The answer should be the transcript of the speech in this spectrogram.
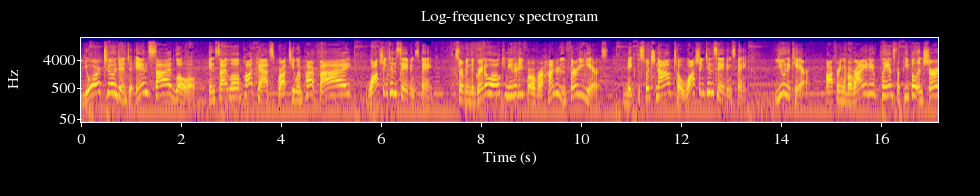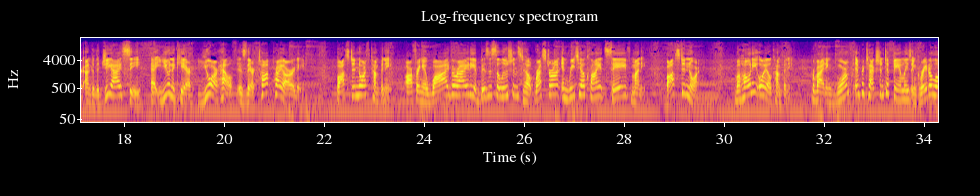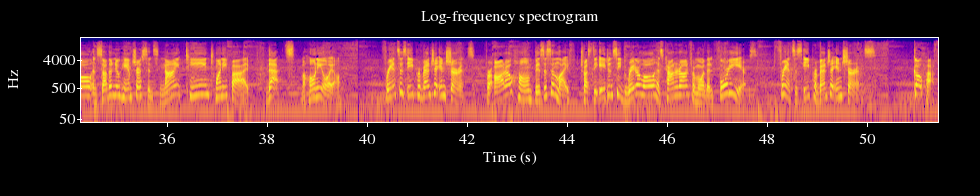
You're tuned into Inside Lowell. Inside Lowell podcast brought to you in part by Washington Savings Bank, serving the greater Lowell community for over 130 years. Make the switch now to Washington Savings Bank. Unicare, offering a variety of plans for people insured under the GIC. At Unicare, your health is their top priority. Boston North Company, offering a wide variety of business solutions to help restaurant and retail clients save money. Boston North. Mahoney Oil Company, providing warmth and protection to families in Greater Lowell and Southern New Hampshire since 1925. That's Mahoney Oil. Francis E. Preventia Insurance. For auto, home, business, and life, trust the agency Greater Lowell has counted on for more than 40 years. Francis E. Preventia Insurance. GoPuff,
